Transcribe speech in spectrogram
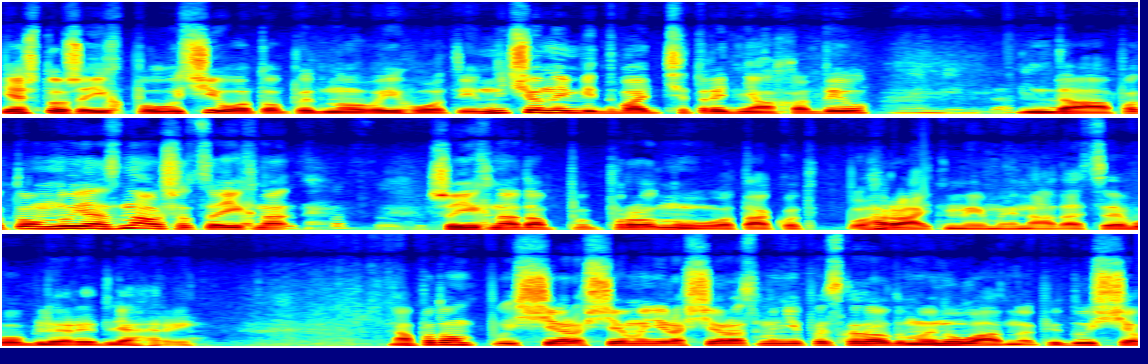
Я ж теж їх отримав ото під Новий год. І нічого не міг, два чи три дня ходив. Не міг, да? Да, потім, ну я знав, що це їх на. Що їх треба про, ну, отак от грати ними треба, це воблери для гри. А потім ще, раз- ще, мені, ще раз мені підсказав, думаю, ну ладно, піду ще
